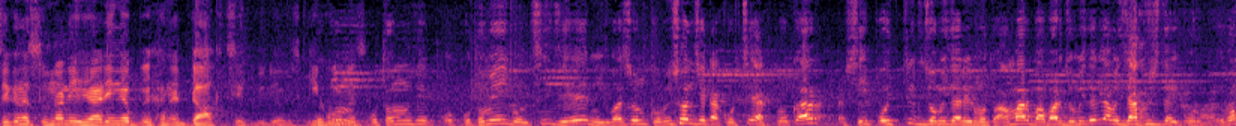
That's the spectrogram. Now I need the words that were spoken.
সেখানে শুনানি হিয়ারিং এ এখানে ডাকছে বিডিও অফিস কি বলবেন? প্রথম যে প্রথমেই বলছি যে নির্বাচন কমিশন যেটা করছে এক প্রকার সেই পৈতৃক জমিদারির মতো আমার বাবার জমিদারি আমি যা খুশি তাই করব এবং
